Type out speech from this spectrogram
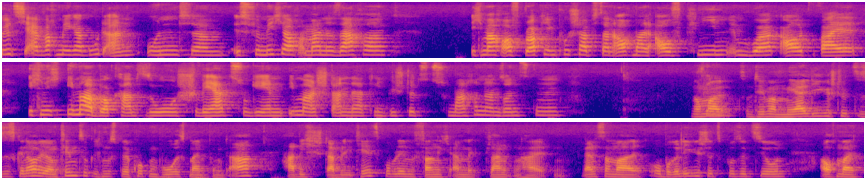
fühlt sich einfach mega gut an und ähm, ist für mich auch immer eine Sache, ich mache oft Rocking Push-Ups dann auch mal auf Knien im Workout, weil ich nicht immer Bock habe, so schwer zu gehen, immer Standard-Liegestütz zu machen. Ansonsten. Nochmal zum Thema mehr Liegestütz. Es ist genau wie beim Klimmzug. Ich muss wieder gucken, wo ist mein Punkt A. Habe ich Stabilitätsprobleme, fange ich an mit Planken halten. Ganz normal obere Liegestützposition. Auch mal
